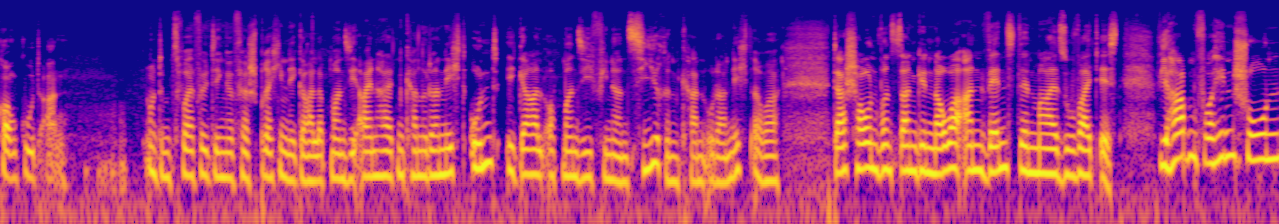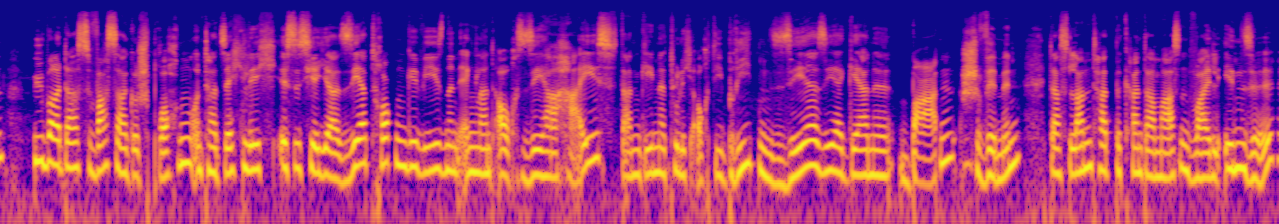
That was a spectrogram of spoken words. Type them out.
kommt gut an. Und im Zweifel Dinge versprechen, egal ob man sie einhalten kann oder nicht und egal ob man sie finanzieren kann oder nicht. Aber da schauen wir uns dann genauer an, wenn es denn mal soweit ist. Wir haben vorhin schon über das Wasser gesprochen und tatsächlich ist es hier ja sehr trocken gewesen, in England auch sehr heiß. Dann gehen natürlich auch die Briten sehr, sehr gerne baden, schwimmen. Das Land hat bekanntermaßen, weil Insel,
